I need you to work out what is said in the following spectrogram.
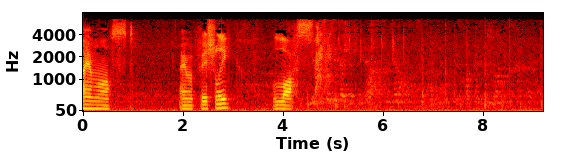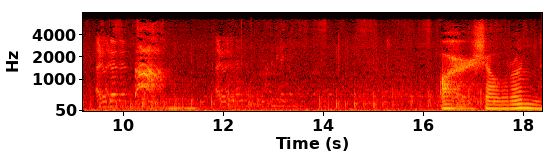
I am lost. I am officially lost. I shall run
